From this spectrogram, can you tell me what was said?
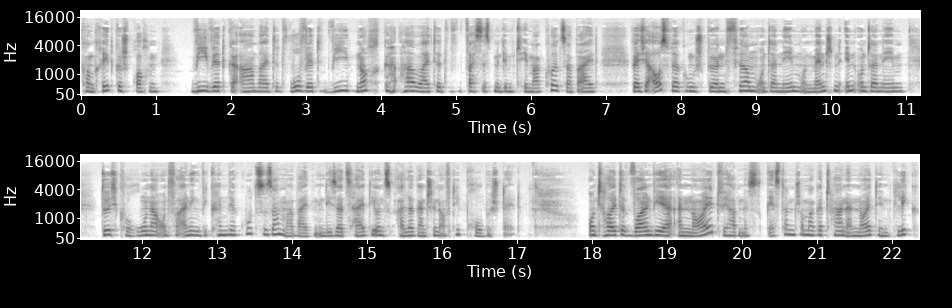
konkret gesprochen, wie wird gearbeitet, wo wird wie noch gearbeitet, was ist mit dem Thema Kurzarbeit, welche Auswirkungen spüren Firmen, Unternehmen und Menschen in Unternehmen durch Corona und vor allen Dingen, wie können wir gut zusammenarbeiten in dieser Zeit, die uns alle ganz schön auf die Probe stellt. Und heute wollen wir erneut, wir haben es gestern schon mal getan, erneut den Blick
